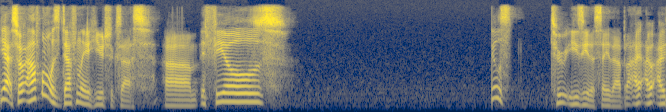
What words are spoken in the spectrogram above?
Yeah, so Affluent was definitely a huge success. Um, it feels feels too easy to say that, but I, I, I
